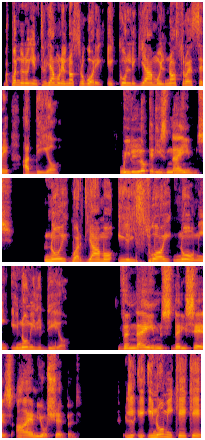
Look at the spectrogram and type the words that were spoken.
Ma quando noi entriamo nel nostro cuore e colleghiamo il nostro essere a Dio, we look at His names, noi guardiamo i suoi nomi, i nomi di Dio, the names that He says, I am your shepherd. Il- i, i nomi che, che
